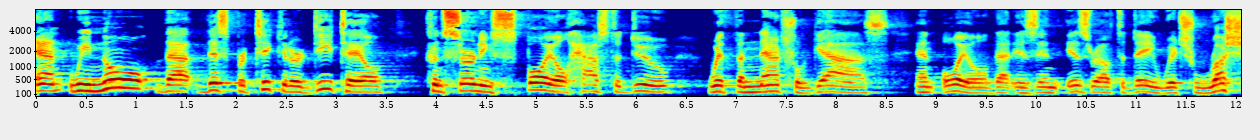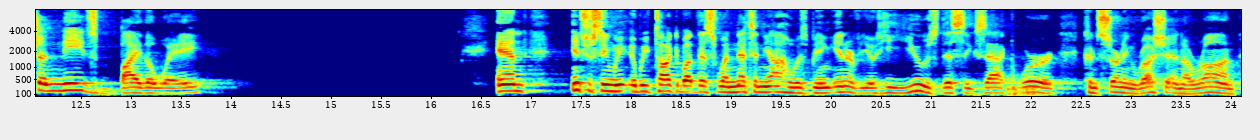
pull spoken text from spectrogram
And we know that this particular detail concerning spoil has to do with the natural gas and oil that is in Israel today, which Russia needs, by the way. And interesting, we, we talked about this when Netanyahu was being interviewed. He used this exact word concerning Russia and Iran,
